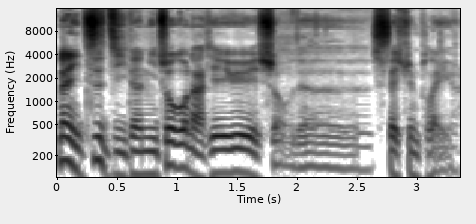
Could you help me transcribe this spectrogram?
那你自己的，你做过哪些乐手的 session player？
